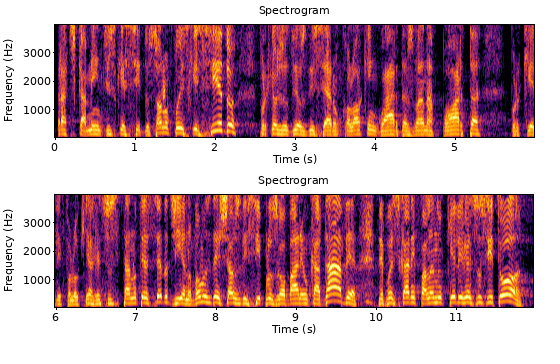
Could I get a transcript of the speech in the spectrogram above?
praticamente esquecido. Só não foi esquecido porque os judeus disseram: coloquem guardas lá na porta, porque ele falou que ia ressuscitar no terceiro dia. Não vamos deixar os discípulos roubarem o cadáver, depois ficarem falando que ele ressuscitou.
